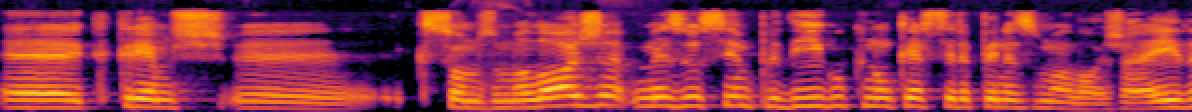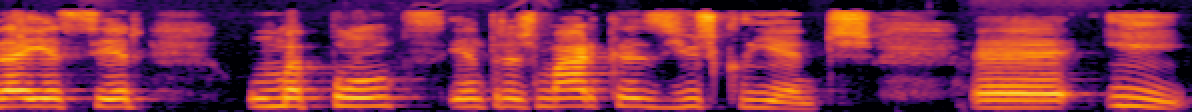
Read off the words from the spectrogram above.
uh, que queremos uh, que somos uma loja, mas eu sempre digo que não quer ser apenas uma loja. A ideia é ser uma ponte entre as marcas e os clientes. Uh, e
